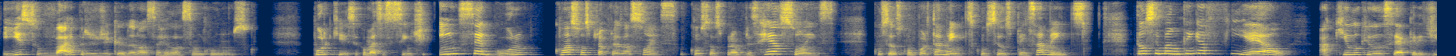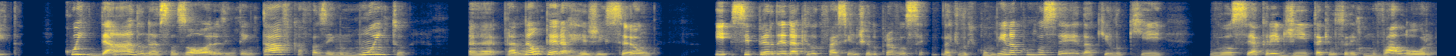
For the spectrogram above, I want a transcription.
E isso vai prejudicando a nossa relação conosco. Por quê? Você começa a se sentir inseguro com as suas próprias ações, com suas próprias reações, com seus comportamentos, com seus pensamentos. Então se mantenha fiel àquilo que você acredita. Cuidado nessas horas em tentar ficar fazendo muito é, para não ter a rejeição e se perder daquilo que faz sentido para você, daquilo que combina com você, daquilo que você acredita, aquilo que você tem como valor.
